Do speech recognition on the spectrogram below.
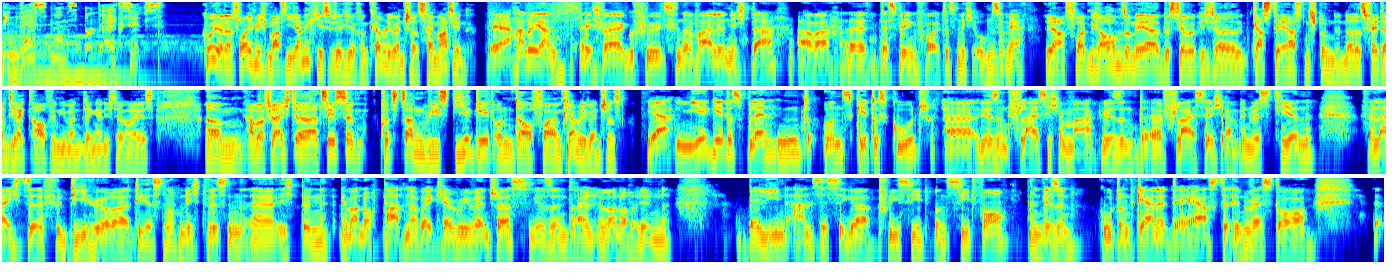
Investments und Exits. Cool, ja, dann freue ich mich. Martin Janicki ist wieder hier von Cavalry Ventures. Hi Martin. Ja, hallo Jan. Ich war ja gefühlt eine Weile nicht da, aber äh, deswegen freut es mich umso mehr. Ja, freut mich auch umso mehr. Bist ja wirklich äh, Gast der ersten Stunde. Ne? Das fällt dann direkt auf, wenn jemand länger nicht dabei ist. Ähm, aber vielleicht äh, erzählst du kurz dann, wie es dir geht und auch vor allem Cavalry Ventures. Ja, mir geht es blendend, uns geht es gut. Äh, wir sind fleißig im Markt, wir sind äh, fleißig am Investieren. Vielleicht äh, für die Hörer, die es noch nicht wissen, ich bin immer noch Partner bei Cavalry Ventures. Wir sind ein immer noch in Berlin ansässiger Pre-Seed und Seed-Fonds und wir sind gut und gerne der erste Investor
